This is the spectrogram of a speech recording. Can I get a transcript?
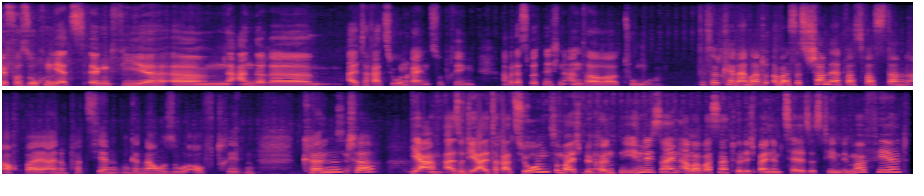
Wir versuchen jetzt irgendwie ähm, eine andere Alteration reinzubringen. Aber das wird nicht ein anderer Tumor. Das wird kein anderer, aber es ist schon etwas, was dann auch bei einem Patienten genauso auftreten könnte. könnte. Ja, also die Alterationen zum Beispiel ja. könnten ähnlich sein, aber ja. was natürlich bei einem Zellsystem immer fehlt,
